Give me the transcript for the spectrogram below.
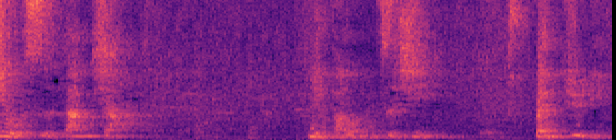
就是当下引发我们自信本具里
